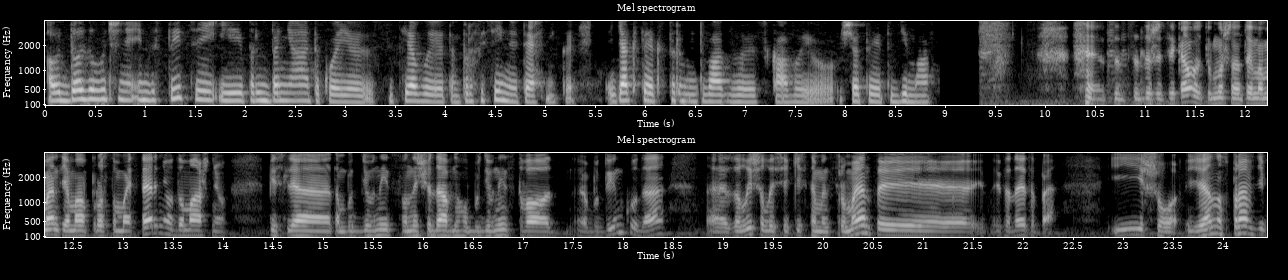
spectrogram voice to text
А от до залучення інвестицій і придбання такої суттєвої там професійної техніки, як ти експериментував з кавою? Що ти тоді мав? Це, це дуже цікаво, тому що на той момент я мав просто майстерню домашню після там будівництва нещодавнього будівництва е, будинку. Да, е, залишились якісь там інструменти е, і т.д. і т.п. І що? Я насправді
